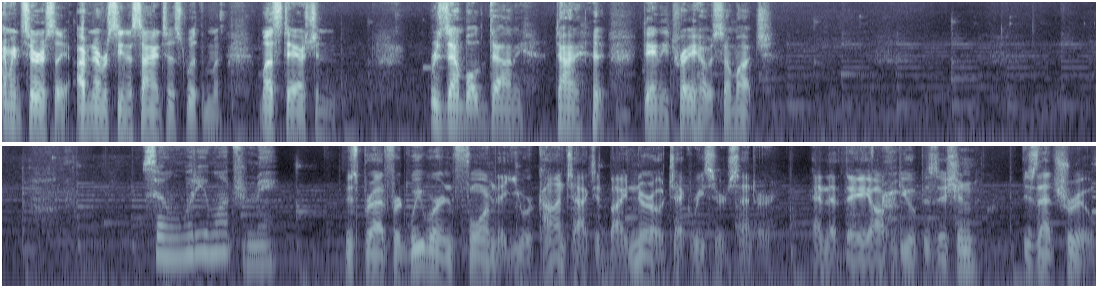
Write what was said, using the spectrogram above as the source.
I mean, seriously, I've never seen a scientist with a mustache and resembled Donnie, Donnie, Danny Trejo so much. So, what do you want from me? Miss Bradford, we were informed that you were contacted by Neurotech Research Center and that they offered you a position. Is that true?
